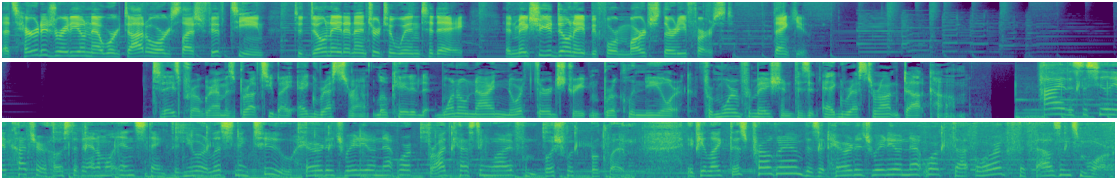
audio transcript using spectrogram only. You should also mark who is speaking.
Speaker 1: That's heritageradionetwork.org slash 15 to donate and enter to win today. And make sure you donate before March 31st. Thank you.
Speaker 2: Today's program is brought to you by Egg Restaurant, located at 109 North 3rd Street in Brooklyn, New York. For more information, visit eggrestaurant.com.
Speaker 3: Hi, this is Celia Kutcher, host of Animal Instinct, and you are listening to Heritage Radio Network, broadcasting live from Bushwick, Brooklyn. If you like this program, visit heritageradionetwork.org for thousands more.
